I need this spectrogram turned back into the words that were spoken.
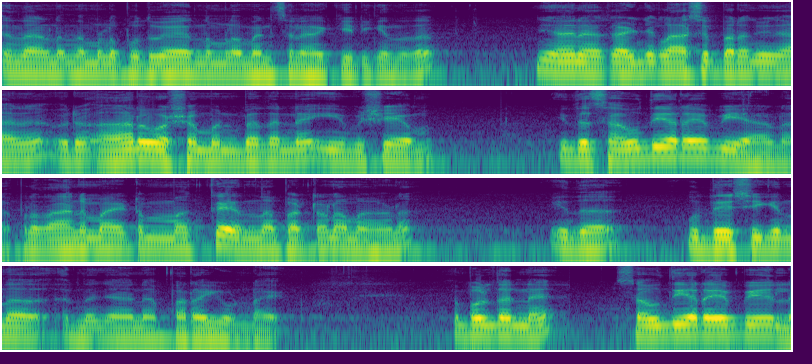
എന്നാണ് നമ്മൾ പൊതുവേ നമ്മൾ മനസ്സിലാക്കിയിരിക്കുന്നത്. ഞാൻ കഴിഞ്ഞ ക്ലാസ്സിൽ പറഞ്ഞു ഞാൻ ഒരു ആറ് വർഷം മുൻപേ തന്നെ ഈ വിഷയം ഇത് സൗദി അറേബ്യയാണ്. പ്രധാനമായിട്ടും മക്ക എന്ന പട്ടണമാണ് ഇത് ഉദ്ദേശിക്കുന്നത് എന്ന് ഞാൻ പറയുകയുണ്ടായി അപ്പോൾ തന്നെ സൗദി അറേബ്യയിൽ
